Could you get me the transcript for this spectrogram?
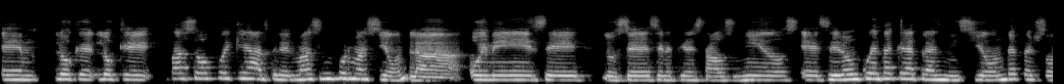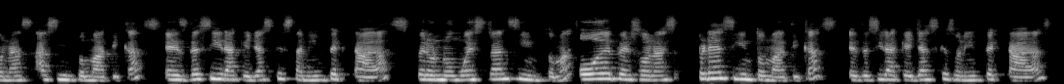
Em, lo, que, lo que pasó fue que al tener más información, la OMS, los CDC en Estados Unidos, eh, se dieron cuenta que la transmisión de personas asintomáticas, es decir, aquellas que están infectadas pero no muestran síntomas, o de personas presintomáticas, es decir, aquellas que son infectadas,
